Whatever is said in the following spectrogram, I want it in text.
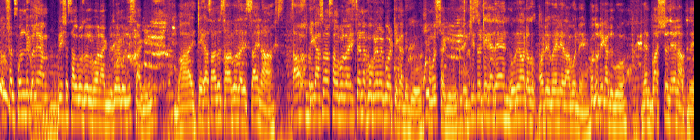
তোর সাথে ফোন দিয়ে করলাম প্রেসে সাল বদল লাগবে জয় করছিস নাকি? ভাই টেকা সাথে সার্বদারি চাই না। ঠিক আছে সাল বদল ইচ্ছা না প্রোগ্রামের পর টাকা দেবো সমস্যা কি? তো কিছু টাকা দেন উনি অটো অটো করে নিয়ে যাব না। কত টাকা দেবো? দেন পাঁচশো দেন আপনি।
